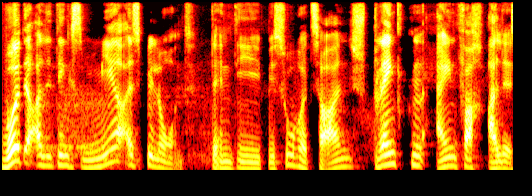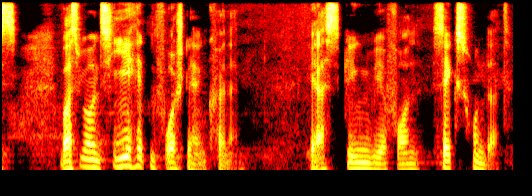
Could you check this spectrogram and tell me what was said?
wurde allerdings mehr als belohnt, denn die Besucherzahlen sprengten einfach alles, was wir uns je hätten vorstellen können. Erst gingen wir von 600,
